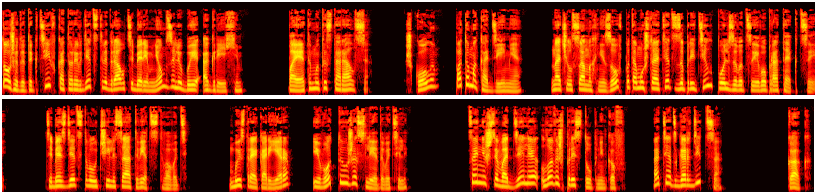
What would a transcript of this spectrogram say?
Тоже детектив, который в детстве драл тебя ремнем за любые огрехи. Поэтому ты старался. Школа, потом академия. Начал с самых низов, потому что отец запретил пользоваться его протекцией. Тебя с детства учили соответствовать. Быстрая карьера, и вот ты уже следователь. Ценишься в отделе, ловишь преступников. Отец гордится? «Как?»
